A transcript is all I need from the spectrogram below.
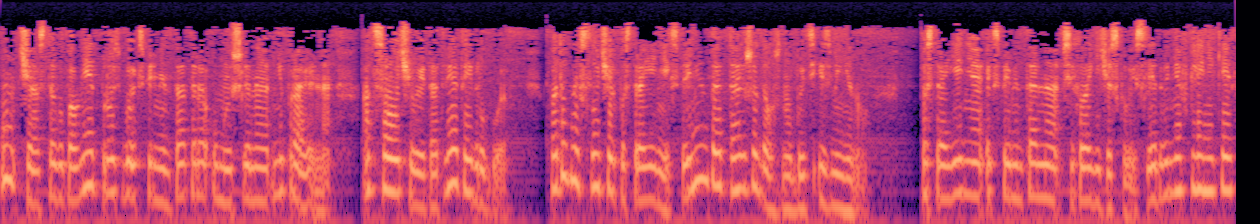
Он часто выполняет просьбу экспериментатора умышленно неправильно, отсрочивает ответы и другое. В подобных случаях построение эксперимента также должно быть изменено. Построение экспериментально-психологического исследования в клинике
